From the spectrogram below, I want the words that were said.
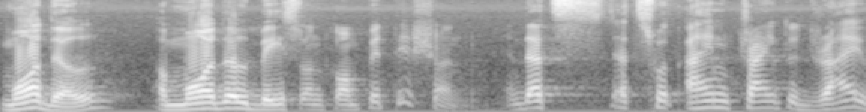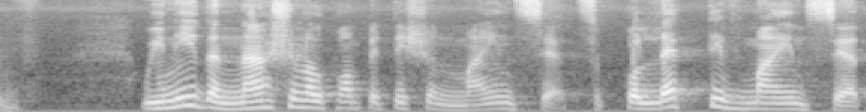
model, a model based on competition. And that's, that's what I'm trying to drive. We need a national competition mindset, it's a collective mindset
